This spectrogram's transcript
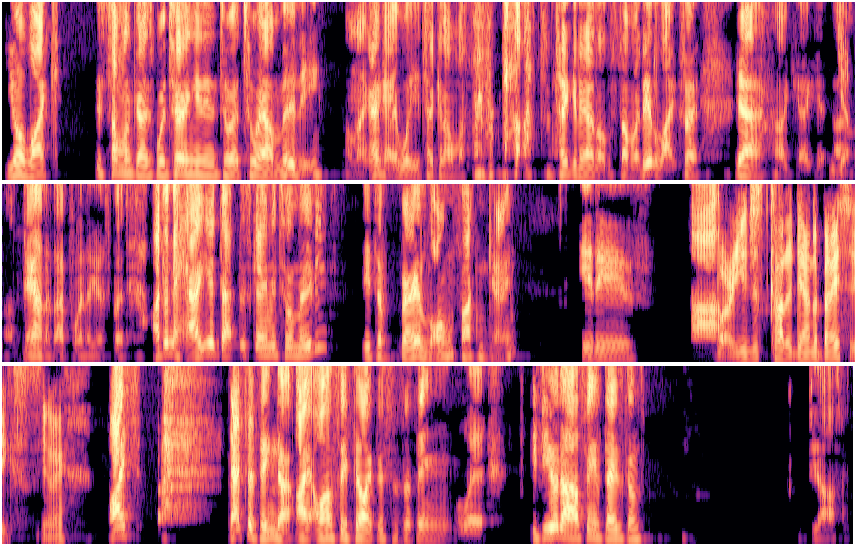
you're like, if someone goes, "We're turning it into a two-hour movie," I'm like, okay, well, you're taking all my favorite parts and taking out all the stuff I didn't like. So yeah, I, I get, Yeah. I'm down at that point, I guess. But I don't know how you adapt this game into a movie. It's a very long fucking game. It is. Uh, or you just cut it down to basics. You know, I. That's the thing, though. I honestly feel like this is the thing where, if you were to ask me if Days Gone's, if you ask me,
